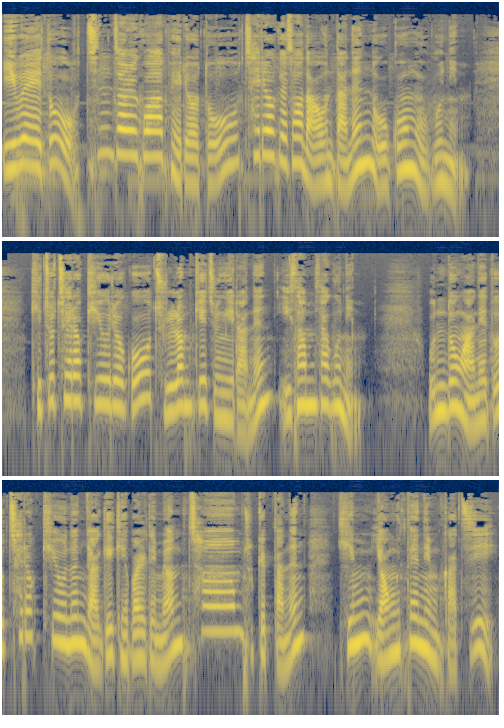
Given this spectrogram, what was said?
이외에도 친절과 배려도 체력에서 나온다는 5059님, 기초 체력 키우려고 줄넘기 중이라는 2349님, 운동 안 해도 체력 키우는 약이 개발되면 참 좋겠다는 김영태님까지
